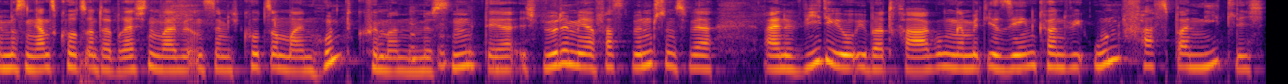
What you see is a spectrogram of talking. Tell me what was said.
Wir müssen ganz kurz unterbrechen, weil wir uns nämlich kurz um meinen Hund kümmern müssen. Der, ich würde mir fast wünschen, es wäre eine Videoübertragung, damit ihr sehen könnt, wie unfassbar niedlich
